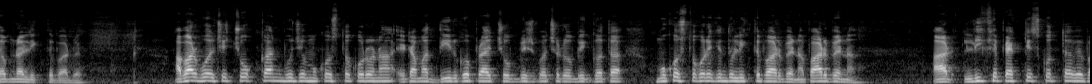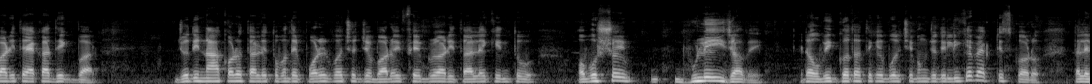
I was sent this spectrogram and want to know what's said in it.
তোমরা লিখতে পারবে। আবার বলছি, চোখ কান বুঝে মুখস্থ করো না। এটা আমার দীর্ঘ প্রায় চব্বিশ বছরের অভিজ্ঞতা। মুখস্থ করে কিন্তু লিখতে পারবে না পারবে না। আর লিখে প্র্যাকটিস করতে হবে বাড়িতে একাধিকবার। যদি না করো, তাহলে তোমাদের পরের বছর যে বারোই ফেব্রুয়ারি, তাহলে কিন্তু অবশ্যই ভুলেই যাবে। এটা অভিজ্ঞতা থেকে বলছি, এবং যদি লিখে প্র্যাকটিস করো, তাহলে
